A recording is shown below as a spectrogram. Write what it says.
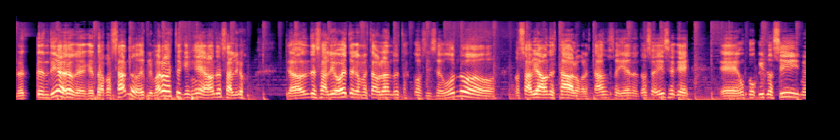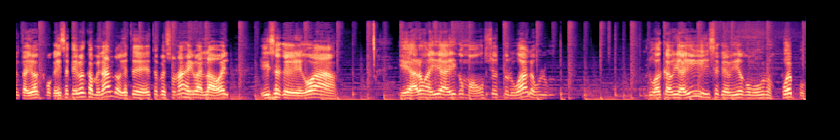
no entendía qué, qué está pasando. Y primero este quién es, a dónde salió, y a dónde salió este que me está hablando de estas cosas. Y segundo, no sabía dónde estaba, lo que le estaba sucediendo. Entonces dice que eh, un poquito así, mientras iban, porque dice que iban caminando y este, este personaje iba al lado de él. Y dice que llegó a, llegaron ahí, ahí como a un cierto lugar, un, lugar que había ahí, y dice que había como unos cuerpos.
